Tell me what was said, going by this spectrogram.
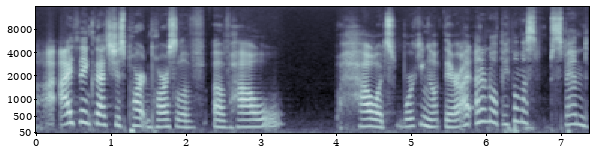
I, I think that's just part and parcel of of how how it's working out there. I, I don't know. People must spend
